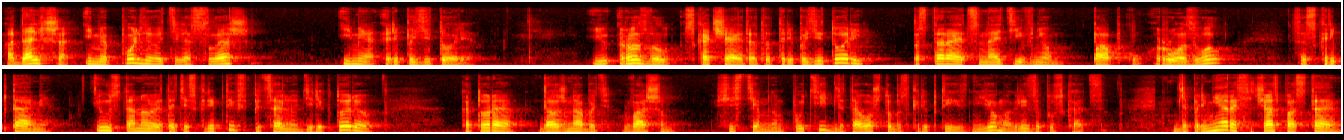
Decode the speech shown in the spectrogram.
а дальше имя пользователя слэш имя репозитория. И Roswell скачает этот репозиторий, постарается найти в нем папку Roswell со скриптами и установит эти скрипты в специальную директорию, которая должна быть в вашем системном пути для того, чтобы скрипты из нее могли запускаться. Для примера сейчас поставим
